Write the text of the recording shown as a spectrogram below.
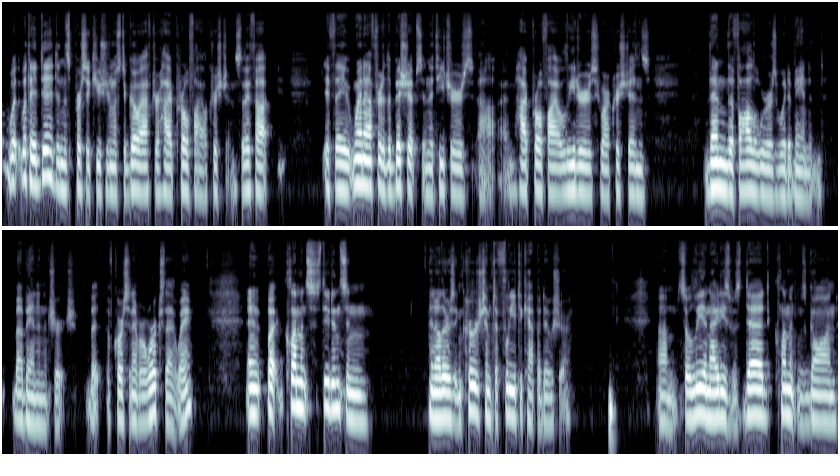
what, what they did in this persecution was to go after high profile Christians. So they thought if they went after the bishops and the teachers uh, and high profile leaders who are Christians, then the followers would abandon abandon the church. But of course, it never works that way. And but Clement's students and and others encouraged him to flee to Cappadocia. Um, so Leonides was dead, Clement was gone,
